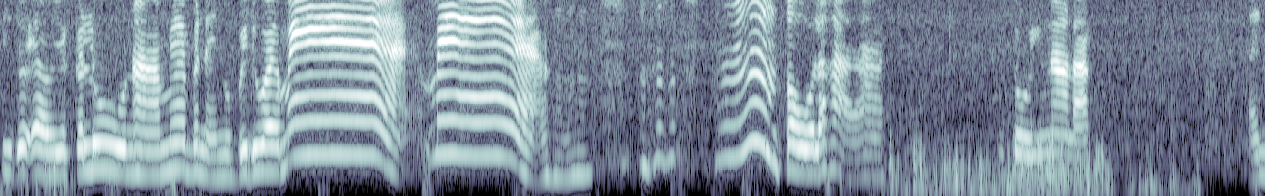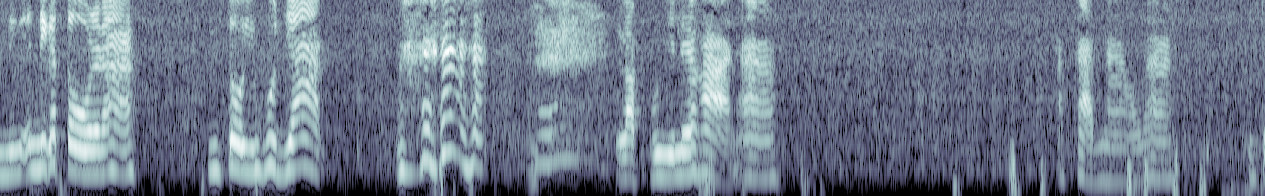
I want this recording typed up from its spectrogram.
ตีตัวแอลยากกะลูนะคะแม่ไปไหนหนูไปด้วยแม่ แม่โตแล้วค่ะนะคะโตยิ่งน่ารัก อันนี้ อันนี้ก็โตแล้วนะคะยิ่งโตยิ่งพูดยาก หลับปุ๋ยเลยค่ะนะคะอากาศหนาวนะคะฝนต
